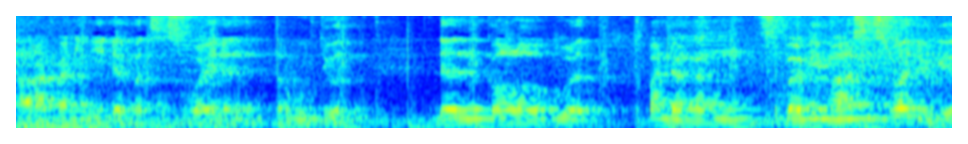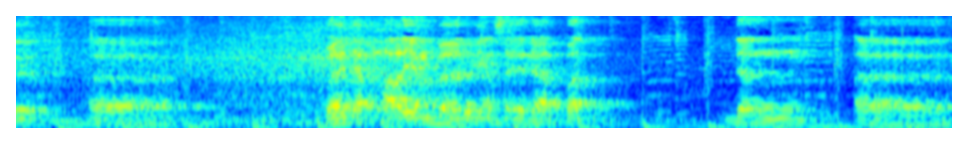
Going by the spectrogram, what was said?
harapkan ini dapat sesuai dan terwujud dan kalau buat pandangan sebagai mahasiswa juga eh, banyak hal yang baru yang saya dapat dan eh,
